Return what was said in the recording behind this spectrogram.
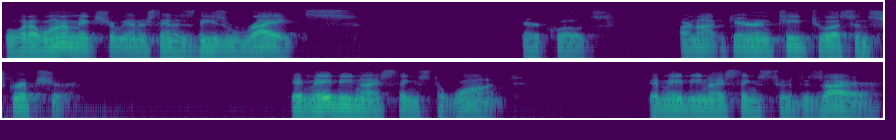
But what I want to make sure we understand is these rights, air quotes, are not guaranteed to us in Scripture. It may be nice things to want. It may be nice things to desire.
